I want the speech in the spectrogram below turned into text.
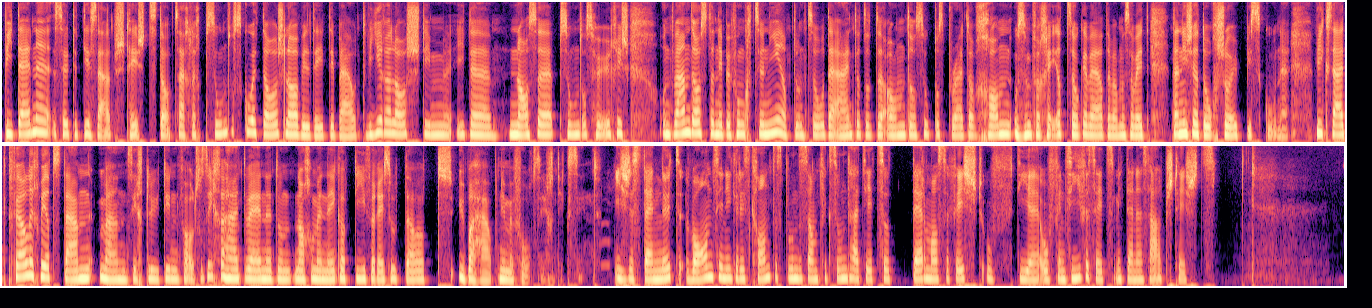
Bei denen sollten die Selbsttests tatsächlich besonders gut anschlagen, weil dort eben auch die Virenlast in der Nase besonders hoch ist. Und wenn das dann eben funktioniert und so der eine oder der andere Superspreader kann aus dem Verkehr gezogen werden, wenn man so will, dann ist ja doch schon etwas gewonnen. Wie gesagt, gefährlich wird es dann, wenn sich die Leute in falscher Sicherheit wähnen und nach einem negativen Resultat überhaupt nicht mehr vorsichtig sind. Ist es denn nicht wahnsinnig riskant, dass das Bundesamt für Gesundheit jetzt so dermaßen fest auf die Offensive setzt mit diesen Selbsttests?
